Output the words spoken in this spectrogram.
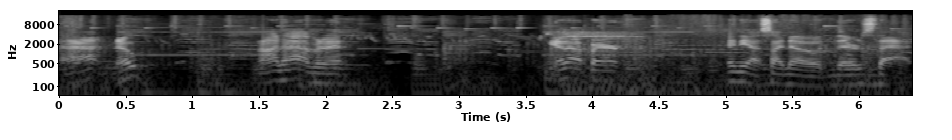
Ah, nope. Not having it. Get up there. And yes, I know, there's that.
